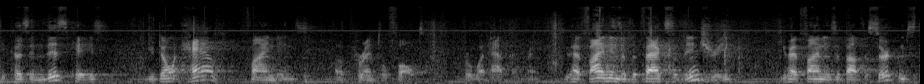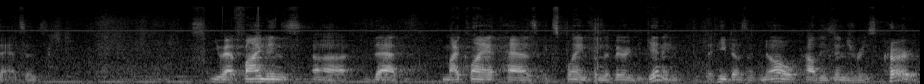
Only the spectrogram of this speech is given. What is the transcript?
Because in this case, you don't have findings of parental fault for what happened, right? You have findings of the facts of injury, you have findings about the circumstances, you have findings uh, that my client has explained from the very beginning that he doesn't know how these injuries occurred,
